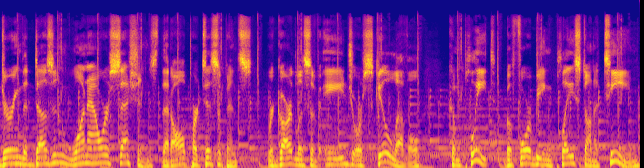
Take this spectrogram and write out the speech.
During the dozen one hour sessions that all participants, regardless of age or skill level, complete before being placed on a team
